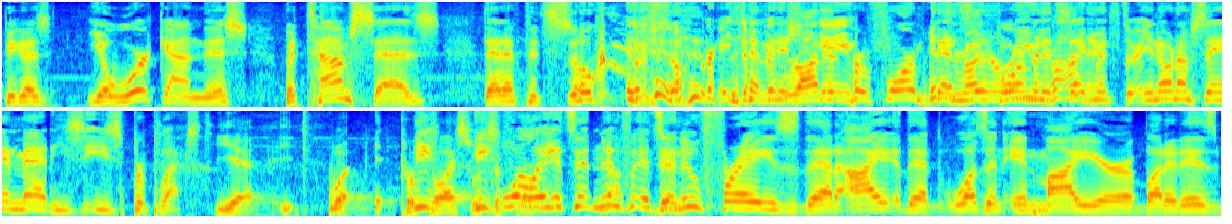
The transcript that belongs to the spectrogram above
because you work on this. But Tom says that if it's so so great to finish run the game, it for four minutes, then run four minute segments. Through. You know what I'm saying, Matt? He's he's perplexed. Yeah, what perplexed with he's- the Well, four. it's a new No, it's then- a new phrase that I that wasn't in my era, but it is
